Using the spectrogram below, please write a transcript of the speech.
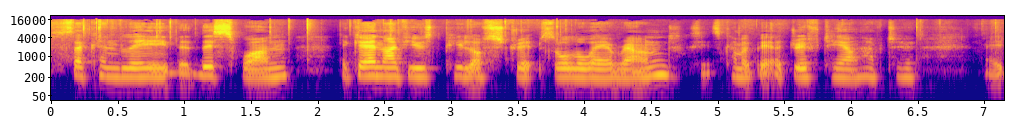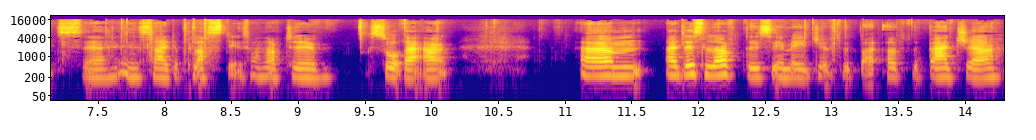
secondly, this one, again, I've used off strips all the way around. It's come a bit adrift here. I'll have to, it's uh, inside the plastic, so I'll have to sort that out. Um, I just love this image of the of the badger,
